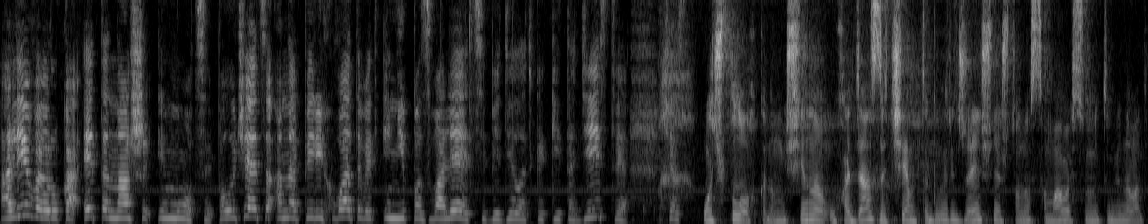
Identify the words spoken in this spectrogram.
а левая рука это наши эмоции. Получается, она перехватывает и не позволяет себе делать какие-то действия. Сейчас очень плохо, когда мужчина, уходя, зачем-то говорит женщине, что она сама во всем этом виновата.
